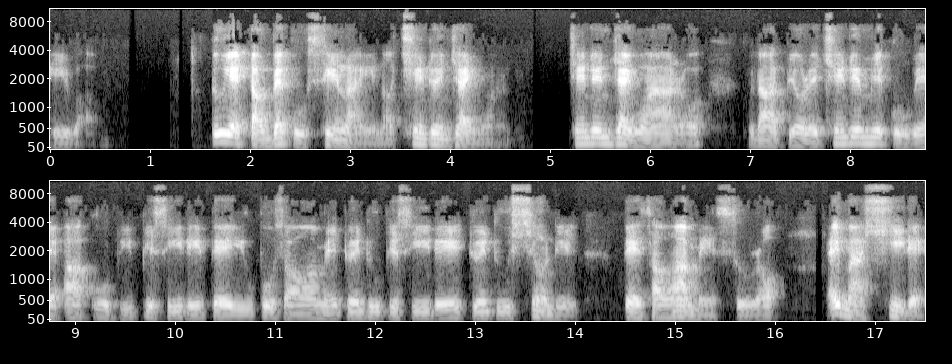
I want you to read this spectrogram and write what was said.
သေးပါဘူးသူ့ရဲ့တောင်ဘက်ကိုဆင်းလိုက်ရင်တော့ချင်းတွင်းကြိုက်ဝန်းချင်းတွင်းကြိုက်ဝန်းကတော့ခုနကပြောတယ်ချင်းတွင်းမြစ်ကိုပဲအာကိုပြီးပစ္စည်းတွေတည်ယူပို့ဆောင်ရမယ်တွင်းတူးပစ္စည်းတွေတွင်းတူးရှွန့်တွေတည်ဆောင်ရမယ်ဆိုတော့အဲ့မှာရှိတဲ့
